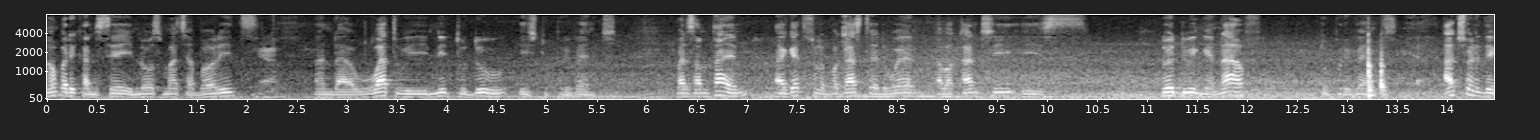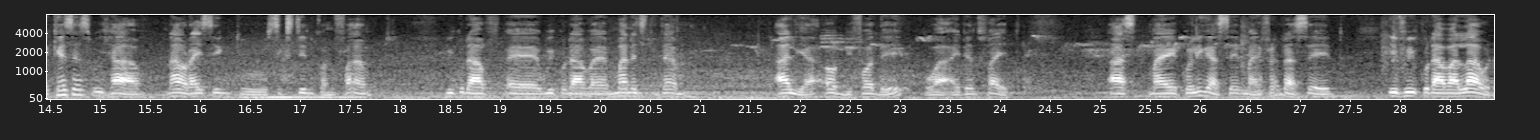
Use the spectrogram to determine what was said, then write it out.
nobody can say he knows much about it. And uh, what we need to do is to prevent. But sometimes I get flabbergasted when our country is not doing enough to prevent. Actually, the cases we have now rising to 16 confirmed, we could have uh, we could have uh, managed them earlier or before they were identified. As my colleague has said, my friend has said, if we could have allowed,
